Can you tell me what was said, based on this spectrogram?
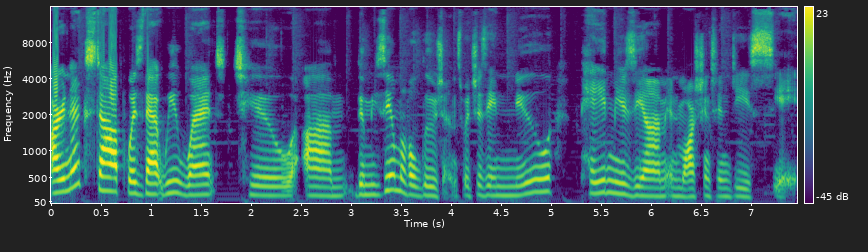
Our next stop was that we went to um, the Museum of Illusions, which is a new paid museum in Washington, D.C.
